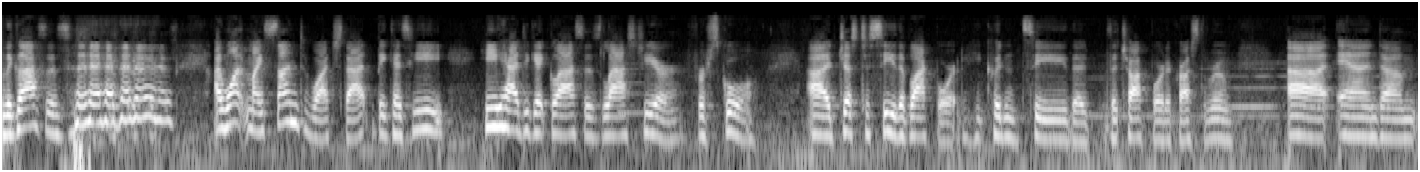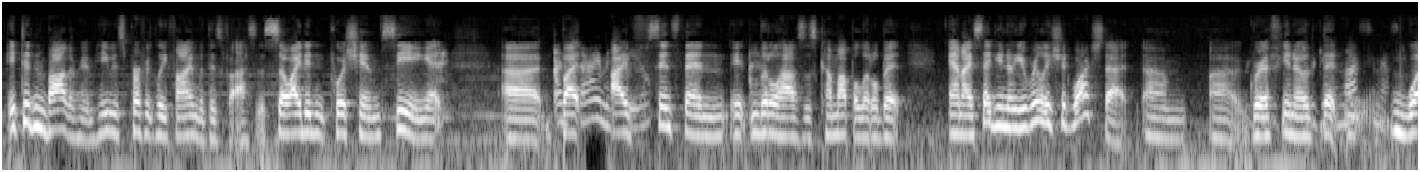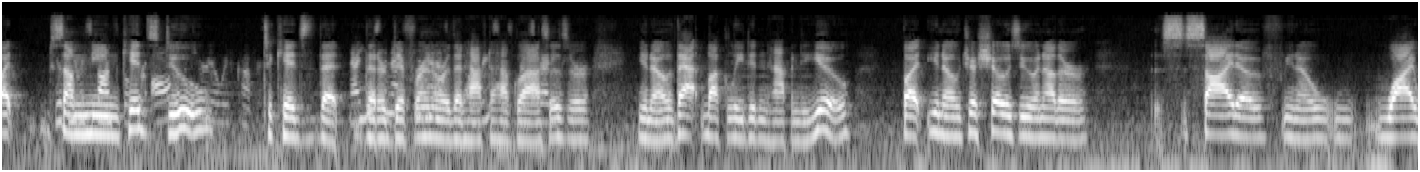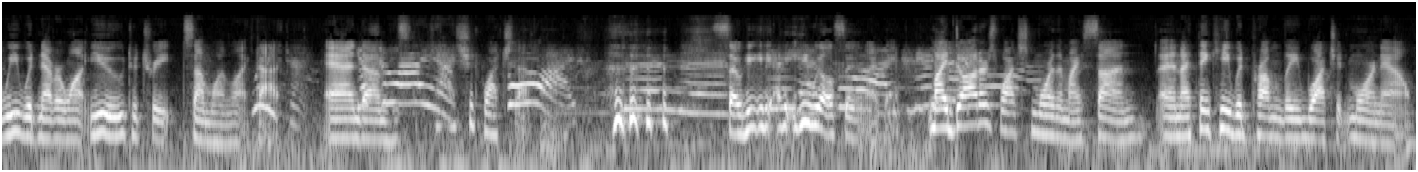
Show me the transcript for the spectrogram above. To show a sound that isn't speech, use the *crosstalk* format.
The glasses. *laughs* I want my son to watch that because he he had to get glasses last year for school uh, just to see the blackboard. He couldn't see the, the chalkboard across the room. Uh, and um, it didn't bother him. He was perfectly fine with his glasses. So I didn't push him seeing it. Uh, but sorry, I've Beadle. since then, it, Little House has come up a little bit. And I said, you know, you really should watch that, um, uh, Griff. You know, that what some mean kids do to kids that, that are different or that have to have glasses or, you know, that luckily didn't happen to you. But, you know, just shows you another side of, you know, why we would never want you to treat someone like that. And um, yeah, I should watch that. *laughs* so he he will soon, I think. My daughter's watched more than my son, and I think he would probably watch it more now.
